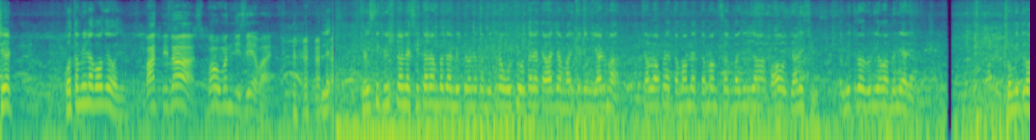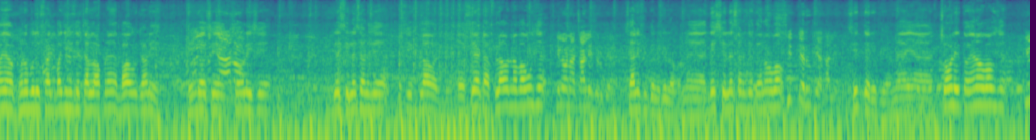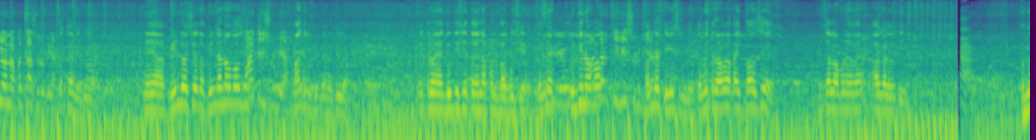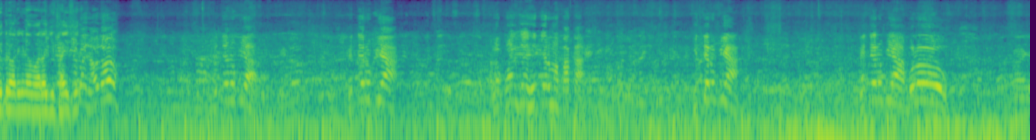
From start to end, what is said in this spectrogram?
શેઠ કોથમરીના ભાવ કેવા છે? પાંચથી દસ. બહુ મંદી છે ભાઈ. એટલે જય શ્રી કૃષ્ણ અને સીતારામ બધા મિત્રોને તો મિત્રો હું છું અત્યારે તાજા માર્કેટિંગ યાર્ડમાં. ચાલો આપણે તમામે તમામ શાકભાજીના ભાવ જાણીશું. તો મિત્રો વિડીયોમાં બન્યા રહેજો. તો મિત્રો અહીંયા ઘણું બધું શાકભાજી છે. ચાલો આપણે ભાવ જાણીએ. ભીંડો છે ચોળી છે દેશી લસણ છે પછી ફ્લાવર છે. તો શેઠ આ ફ્લાવરના ભાવ શું છે કિલોના ચાલીસ રૂપિયા ચાલીસ રૂપિયાનો કિલો અને દેશી લસણ છે તો એનો ભાવ સિત્તેર રૂપિયા ખાલી સિત્તેર રૂપિયા અને અહીંયા ચોળી તો એનો ભાવ છે કિલોના પચાસ રૂપિયા પચાસ કિલો ને અહીંયા ભીંડો છે તો ભીંડાનો ભાવ છે પાંત્રીસ રૂપિયા પાંત્રીસ રૂપિયાનો કિલો મિત્રો અહીંયા દૂધી છે તો એના પણ ભાવ પૂછીએ તો શેઠ દૂધીનો ભાવ પંદરથી વીસ રૂપિયા તો મિત્રો આવા કાંઈક ભાવ છે ચાલો આપણે હવે આગળ વધીએ તો મિત્રો આ મહારાજી થાય છે રૂપિયા સિત્તેર રૂપિયા. હલો, કોણ છે સિત્તેરમાં પાકા? સિત્તેર રૂપિયા. સિત્તેર રૂપિયા, બોલો.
